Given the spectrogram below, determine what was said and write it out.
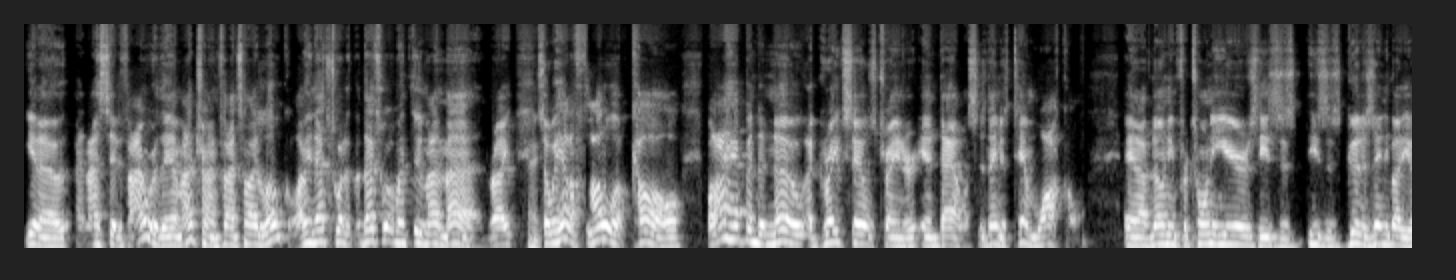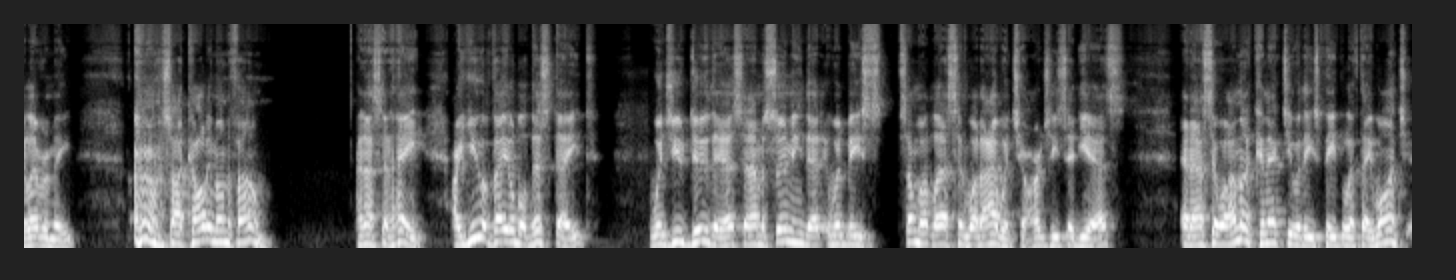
You know, and I said, if I were them, I'd try and find somebody local. I mean, that's what that's what went through my mind, right? Right. So we had a follow up call. Well, I happen to know a great sales trainer in Dallas. His name is Tim Wackel, and I've known him for 20 years. He's as he's as good as anybody you'll ever meet. so I called him on the phone. And I said, Hey, are you available this date? Would you do this? And I'm assuming that it would be somewhat less than what I would charge. He said, Yes. And I said, Well, I'm going to connect you with these people if they want you.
